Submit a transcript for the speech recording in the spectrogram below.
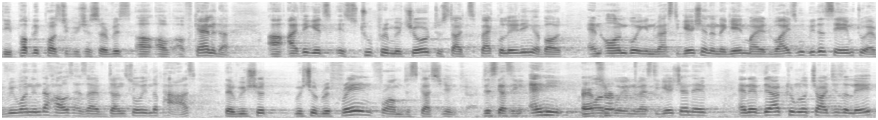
the Public Prosecution Service of, of Canada. Uh, I think it's, it's too premature to start speculating about an ongoing investigation. And again, my advice will be the same to everyone in the House, as I've done so in the past, that we should, we should refrain from discussing, discussing any Answer. ongoing investigation. If, and if there are criminal charges laid,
